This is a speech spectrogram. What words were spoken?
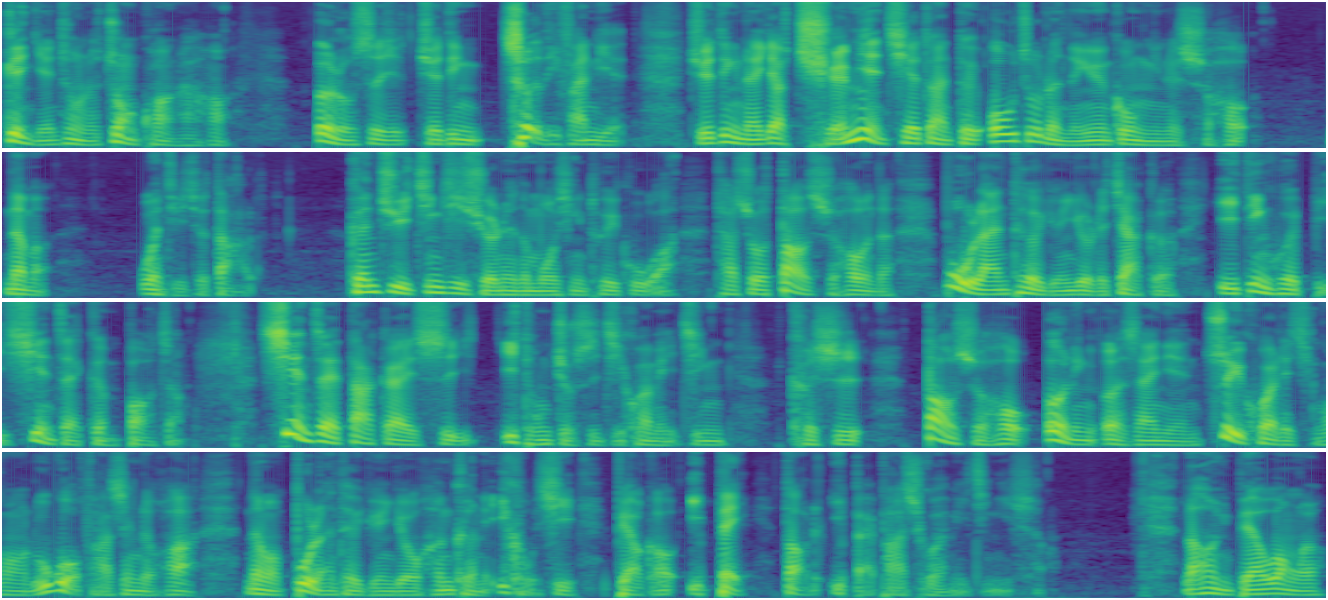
更严重的状况啊，哈，俄罗斯决定彻底翻脸，决定呢要全面切断对欧洲的能源供应的时候，那么问题就大了。根据经济学人的模型推估啊，他说到时候呢，布兰特原油的价格一定会比现在更暴涨，现在大概是一桶九十几块美金。可是到时候，二零二三年最坏的情况如果发生的话，那么布兰特原油很可能一口气飙高一倍，到了一百八十块美金以上。然后你不要忘了，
